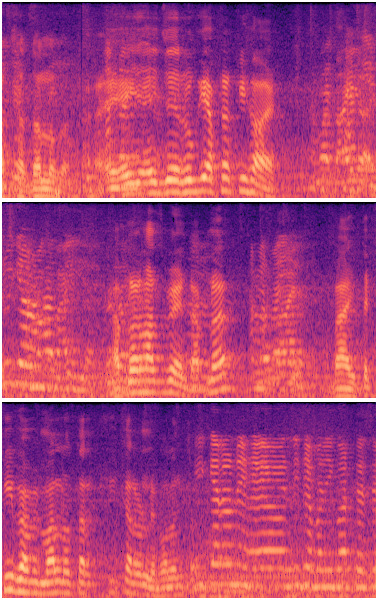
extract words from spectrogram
আচ্ছা ধন্যবাদ। এই এই যে রুগী, আপনার কি হয়? আপনার হাজবেন্ড আপনার? ভাই, তা কীভাবে মারলো? তার কি কারণে বলেন তো? কি কারণে হ্যাঁ নিজে বাড়ি করতেছে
